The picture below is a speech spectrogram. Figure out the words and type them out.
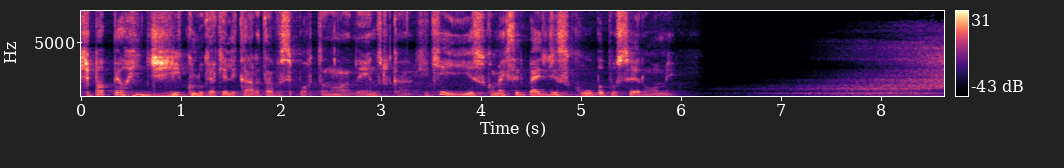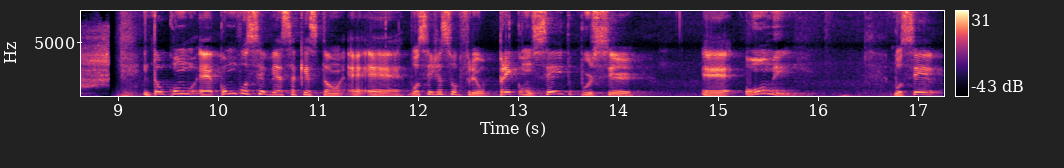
Que papel ridículo que aquele cara tava se portando lá dentro, cara. Que que é isso? Como é que você pede desculpa por ser homem? Então, como, é, como você vê essa questão? É, é você já sofreu preconceito por ser é, homem? Você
